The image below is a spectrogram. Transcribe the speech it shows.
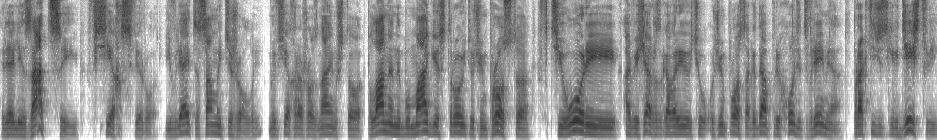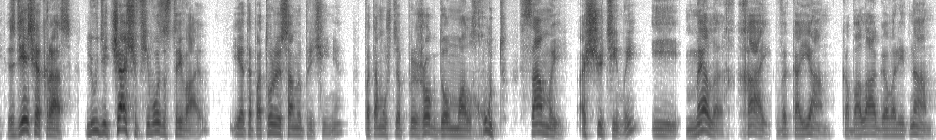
реализации всех сферот, является самой тяжелой. Мы все хорошо знаем, что планы на бумаге строить очень просто, в теории о вещах разговаривать очень просто, а когда приходит время практических действий, здесь как раз люди чаще всего застревают, и это по той же самой причине потому что прыжок до Малхут самый ощутимый, и Мелах, Хай, Векаям, Кабала говорит нам,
